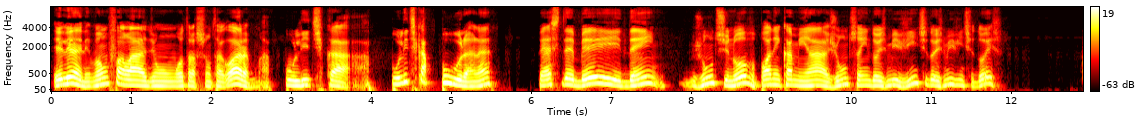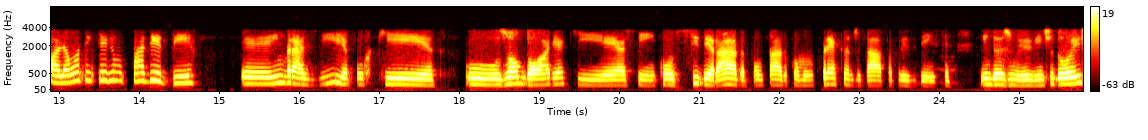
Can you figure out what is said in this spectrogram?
Eliane, vamos falar de um outro assunto agora, a política, a política pura, né? PSDB e DEM juntos de novo? Podem caminhar juntos em 2020 e 2022? Olha, ontem teve um PADD é, em Brasília, porque o João Dória, que é assim considerado, apontado como um pré-candidato à presidência em 2022,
